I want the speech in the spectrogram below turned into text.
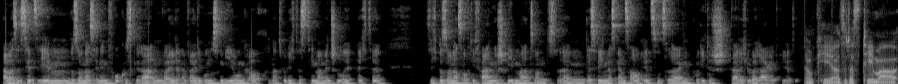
Aber es ist jetzt eben besonders in den Fokus geraten, weil, weil die Bundesregierung auch natürlich das Thema Menschenrechte sich besonders auf die Fahnen geschrieben hat und ähm, deswegen das Ganze auch jetzt sozusagen politisch dadurch überlagert wird. Okay, also das Thema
